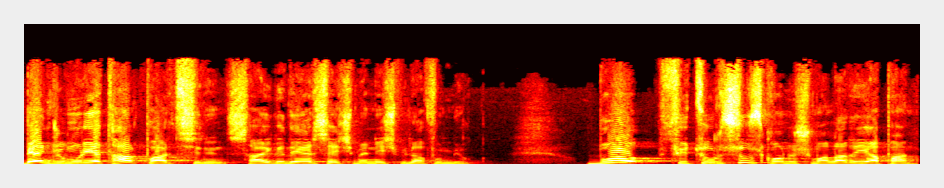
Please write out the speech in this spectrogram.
ben Cumhuriyet Halk Partisi'nin saygıdeğer seçmenine hiçbir lafım yok. Bu fütursuz konuşmaları yapan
